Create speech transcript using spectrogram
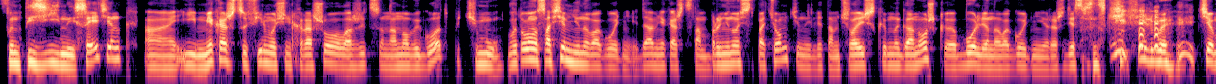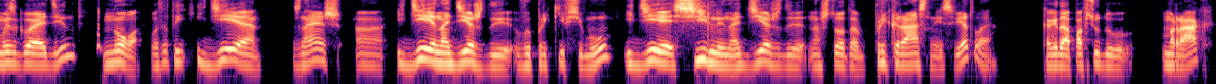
фэнтезийный сеттинг. А, и мне кажется, фильм очень хорошо ложится на Новый год. Почему? Вот он совсем не новогодний, да, мне кажется, там «Броненосец Потемкин» или там «Человеческая многоножка» более новогодние рождественские фильмы, чем «Изгой один». Но вот эта идея знаешь, а, идея надежды вопреки всему, идея сильной надежды на что-то прекрасное и светлое, когда повсюду мрак,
